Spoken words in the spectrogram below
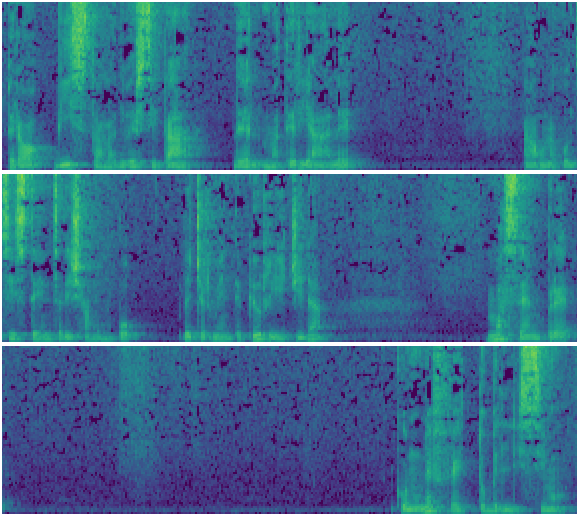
però vista la diversità del materiale ha una consistenza diciamo un po' leggermente più rigida ma sempre con un effetto bellissimo.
